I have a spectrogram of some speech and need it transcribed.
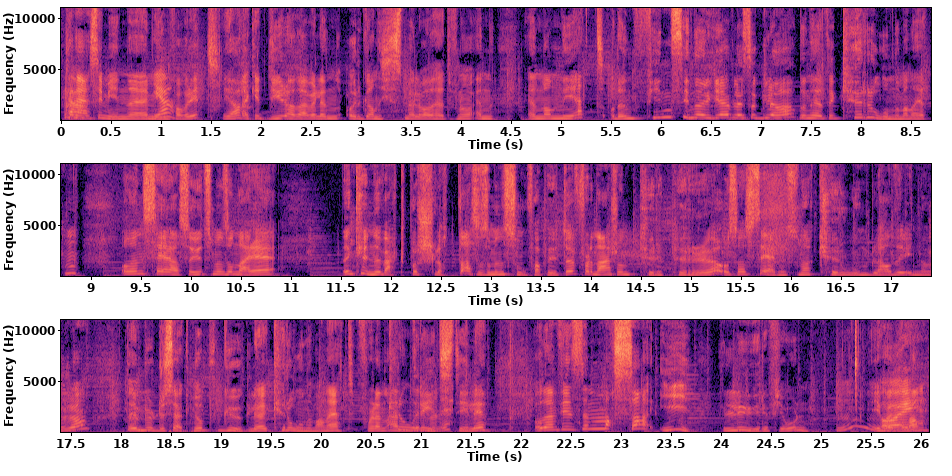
Kan jeg si min, eh, min favoritt? Det er ikke et dyr, det er vel en organisme, eller hva det heter for noe. En, en manet. Og den fins i Norge, jeg ble så glad. Den heter kronemaneten. Og den ser altså ut som en sånn derre den kunne vært på Slottet, altså som en sofapute, for den er sånn purpurrød, og så ser den ut som den har kronblader innover sånn. Dere burde søke den opp, google kronemanet, for den er Kronemanet. dritstilig. Og den fins det masse av i Lurefjorden i Hordaland.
